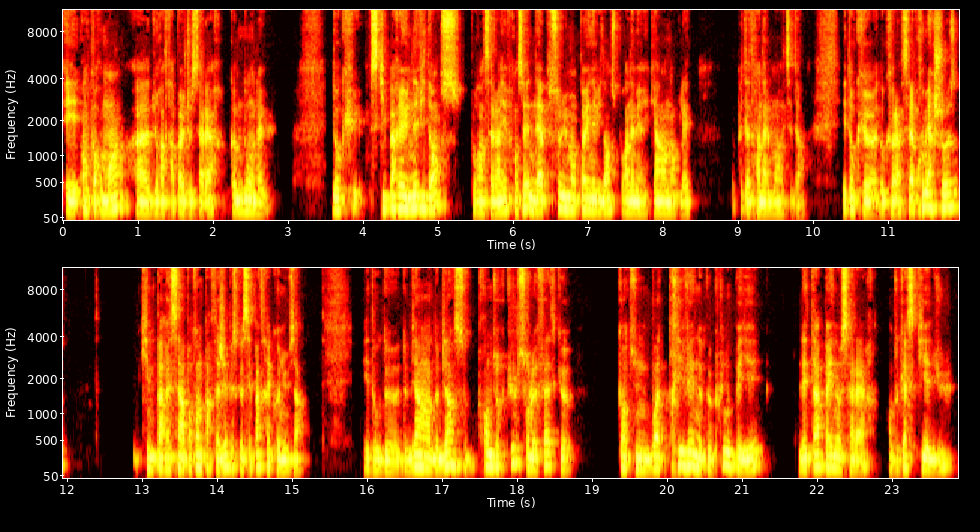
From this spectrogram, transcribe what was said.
et encore moins à du rattrapage de salaire comme nous on l'a eu. Donc, ce qui paraît une évidence pour un salarié français n'est absolument pas une évidence pour un Américain, un Anglais, peut-être un Allemand, etc. Et donc, euh, donc voilà, c'est la première chose qui me paraissait important de partager parce que c'est pas très connu ça. Et donc de, bien, de bien se prendre du recul sur le fait que quand une boîte privée ne peut plus nous payer, l'État paye nos salaires, en tout cas ce qui est dû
